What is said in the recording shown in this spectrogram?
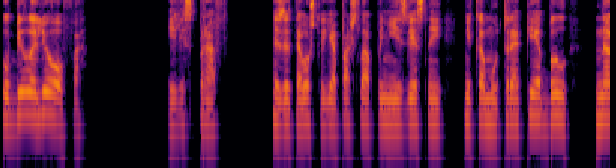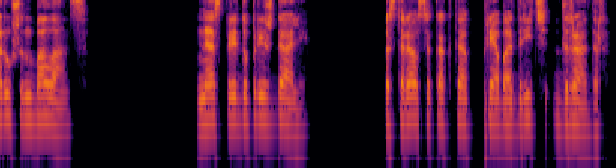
Убила Леофа. Или справ. Из-за того, что я пошла по неизвестной никому тропе, был нарушен баланс. Нас предупреждали. Постарался как-то приободрить Драдер.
